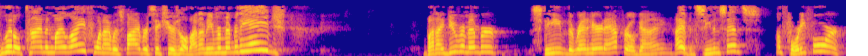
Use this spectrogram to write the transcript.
little time in my life when I was five or six years old. I don't even remember the age. But I do remember Steve, the red-haired afro guy. I haven't seen him since. I'm 44.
